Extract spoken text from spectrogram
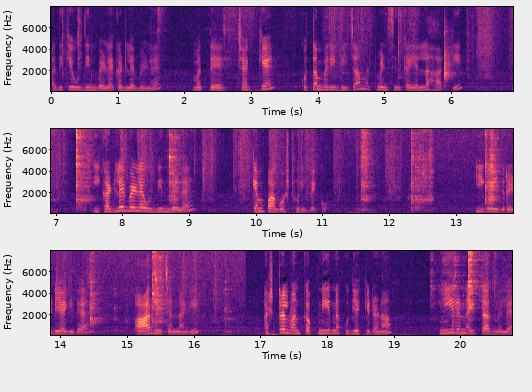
ಅದಕ್ಕೆ ಉದ್ದಿನ ಬೇಳೆ, ಕಡಲೆ ಕಡಲೆಬೇಳೆ ಮತ್ತು ಚಕ್ಕೆ, ಕೊತ್ತಂಬರಿ ಬೀಜ ಮತ್ತು ಮೆಣಸಿನ್ಕಾಯಿ ಎಲ್ಲ ಹಾಕಿ ಈ ಕಡಲೆಬೇಳೆ ಉದ್ದಿನಬೇಳೆ ಕೆಂಪಾಗುವಷ್ಟು ಹುರಿಬೇಕು. ಈಗ ಇದು ರೆಡಿಯಾಗಿದೆ. ಆರಲಿ ಚೆನ್ನಾಗಿ. ಅಷ್ಟರಲ್ಲಿ ಒಂದು ಕಪ್ ನೀರನ್ನ ಕುದಿಯೋಕ್ಕಿಡೋಣ. ನೀರನ್ನು ಇಟ್ಟಾದಮೇಲೆ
